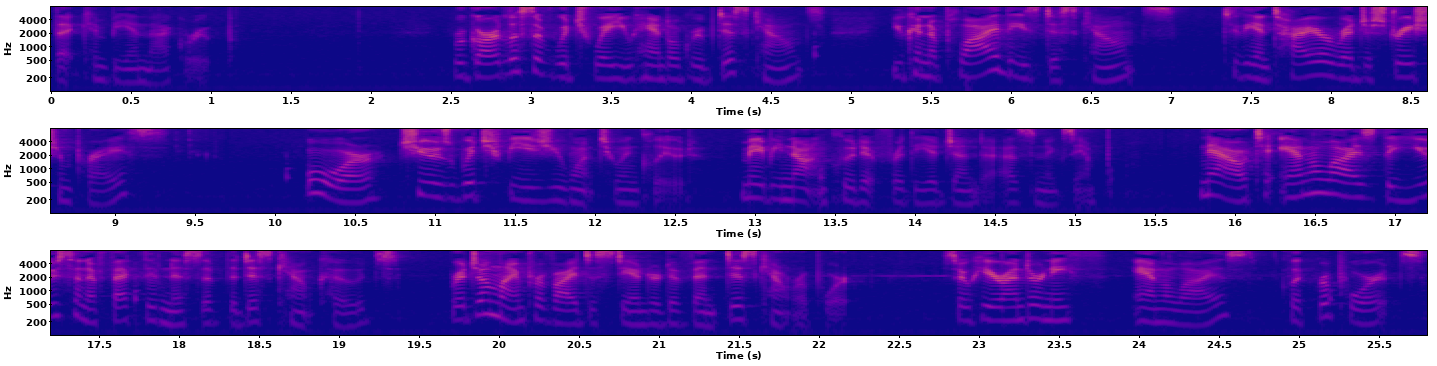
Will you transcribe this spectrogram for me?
that can be in that group. Regardless of which way you handle group discounts, you can apply these discounts to the entire registration price or choose which fees you want to include. Maybe not include it for the agenda as an example. Now, to analyze the use and effectiveness of the discount codes, RegOnline provides a standard event discount report. So here underneath Analyze, click Reports,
